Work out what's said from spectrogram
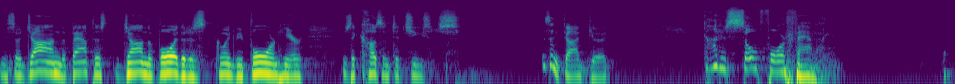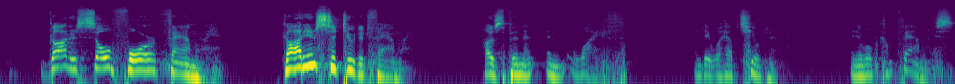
And so John the Baptist, John the boy that is going to be born here, is a cousin to Jesus. Isn't God good? God is so for family. God is so for family. God instituted family husband and wife, and they will have children, and they will become families.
